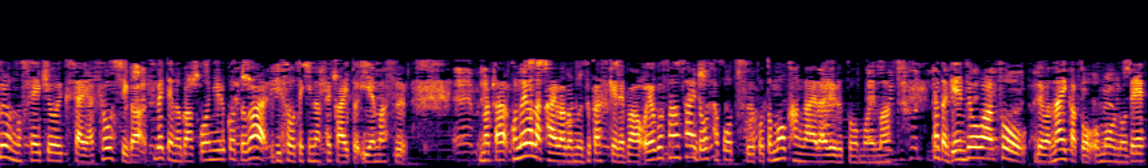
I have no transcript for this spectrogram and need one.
プロの性教育者や教師が全ての学校にいることが理想的な世界と言えます。またこのような会話が難しければ親御さんサイドをサポートすることも考えられると思います。ただ現状はそうではないかと思うので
